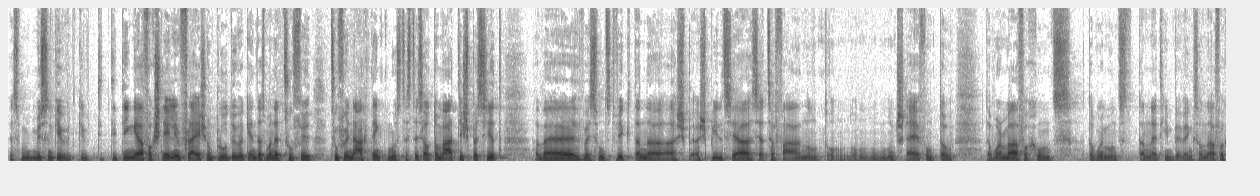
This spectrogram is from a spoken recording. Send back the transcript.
Es müssen die Dinge einfach schnell in Fleisch und Blut übergehen, dass man nicht zu viel, zu viel nachdenken muss, dass das automatisch passiert, weil, weil sonst wirkt dann ein Spiel sehr, sehr zerfahren und, und, und steif. Und da, da wollen wir einfach uns, da wollen wir uns dann nicht hinbewegen, sondern einfach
